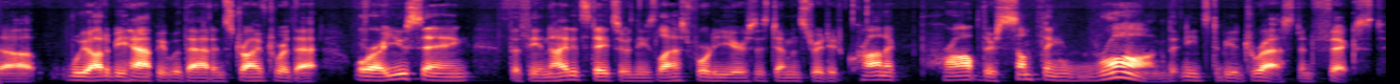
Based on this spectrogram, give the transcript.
uh, we ought to be happy with that and strive toward that? Or are you saying that the United States in these last 40 years has demonstrated chronic prob? There's something wrong that needs to be addressed and fixed.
